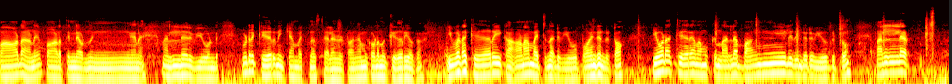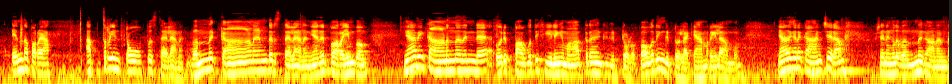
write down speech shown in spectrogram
പാടാണ് പാടത്തിന്റെ അവിടെ നിന്ന് ഇങ്ങനെ നല്ലൊരു വ്യൂ ഉണ്ട്. ഇവിടെ ഒരു കയറി നിൽക്കാൻ പറ്റുന്ന സ്ഥലമുണ്ട് കേട്ടോ. നമുക്ക് അവിടെ നിന്ന് കയറി നോക്കാം. ഇവിടെ കയറി കാണാൻ പറ്റുന്ന ഒരു വ്യൂ പോയിന്റ് ഉണ്ട് കേട്ടോ. ഇവിടെ കയറിയാൽ നമുക്ക് നല്ല ഭംഗിയിൽ ഇതിന്റെ ഒരു വ്യൂ കിട്ടും. നല്ല എന്താ പറയുക അത്രയും ടോപ്പ് സ്ഥലമാണ് വന്ന് കാണേണ്ട ഒരു സ്ഥലമാണ് ഞാൻ പറയുമ്പം ഞാൻ ഈ കാണുന്നതിന്റെ ഒരു പകുതി ഫീലിംഗ് മാത്രമേ നിങ്ങൾക്ക് കിട്ടുള്ളൂ. പകുതിയും കിട്ടില്ല ക്യാമറയിലാകുമ്പം ഞാനതിങ്ങനെ കാണിച്ചു തരാം. പക്ഷേ നിങ്ങൾ വന്ന് കാണേണ്ട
